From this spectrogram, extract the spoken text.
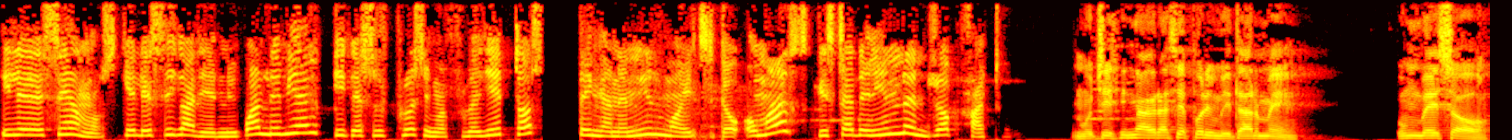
Y le deseamos que le siga yendo igual de bien y que sus próximos proyectos tengan el mismo éxito o más que está teniendo en Rock Factory. Muchísimas gracias por invitarme. Un beso.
